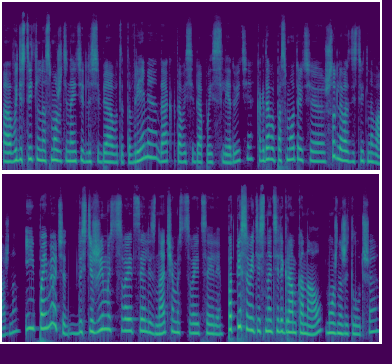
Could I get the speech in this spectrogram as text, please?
А вы действительно сможете найти для себя вот это время, да, когда вы себя поисследуете, когда вы посмотрите, что для вас действительно важно, и поймете достижимость своей цели, значимость своей цели. Подписывайтесь на телеграм-канал «Можно жить лучше», лучше.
